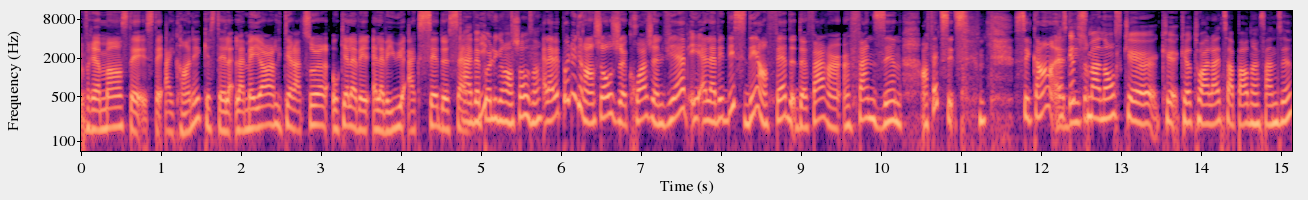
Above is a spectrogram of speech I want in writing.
vraiment, c'était c'était iconique, que c'était la, la meilleure littérature auquel elle avait, elle avait eu accès de sa Elle avait vie. pas lu grand-chose. Hein? Elle avait pas lu grand chose, je crois, Geneviève, et elle avait décidé en fait de faire un, un fanzine. En fait, c'est c'est quand euh, Est-ce que tu gens- m'annonces que, que, que Twilight, ça part d'un fanzine?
